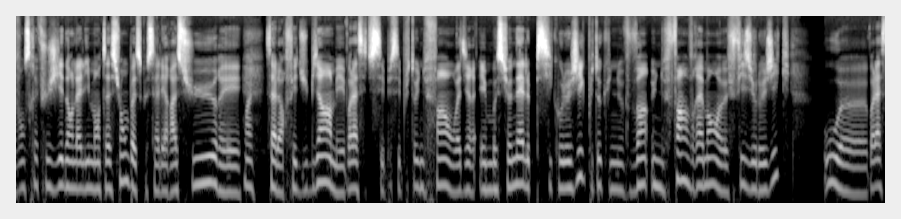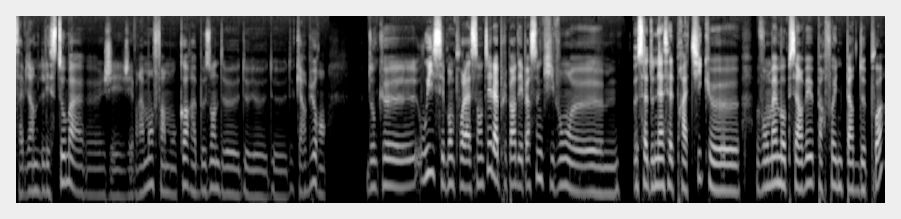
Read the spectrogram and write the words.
vont se réfugier dans l'alimentation parce que ça les rassure et ça leur fait du bien. Mais voilà, c'est plutôt une faim, on va dire, émotionnelle, psychologique, plutôt qu'une une faim vraiment physiologique où euh, voilà, ça vient de l'estomac. Euh, j'ai vraiment, enfin, mon corps a besoin de, de, carburant. Donc euh, oui, c'est bon pour la santé. La plupart des personnes qui vont s'adonner à cette pratique vont même observer parfois une perte de poids.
